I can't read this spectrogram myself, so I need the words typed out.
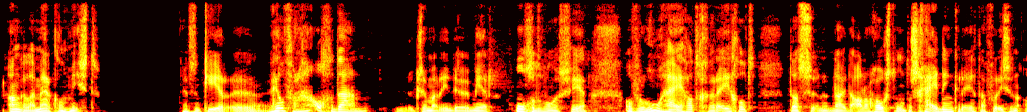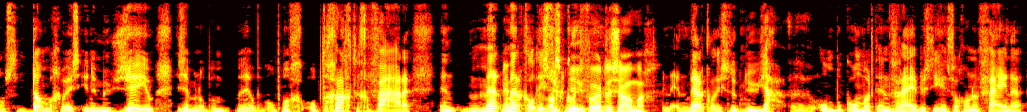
Angela Merkel mist. Hij heeft een keer een heel verhaal gedaan. Ik zeg maar in de meer ongedwongen sfeer. Over hoe hij had geregeld dat ze nou, de allerhoogste onderscheiding kreeg. Daarvoor is ze in Amsterdam geweest in een museum. En ze hebben op, een, op, op, een, op de grachten gevaren. En Mer ja, Merkel is was natuurlijk nu, voor de zomer. En Merkel is natuurlijk nu ja, uh, onbekommerd en vrij. Dus die heeft er gewoon een fijne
